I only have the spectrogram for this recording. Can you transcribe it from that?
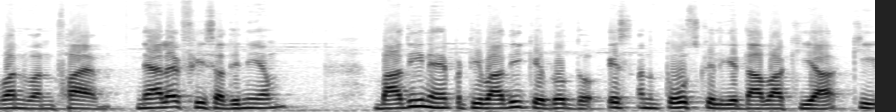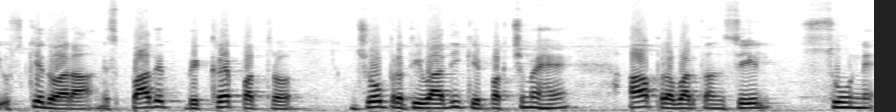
115 न्यायालय फ़ीस अधिनियम वादी ने प्रतिवादी के विरुद्ध इस अनुतोष के लिए दावा किया कि उसके द्वारा निष्पादित विक्रय पत्र जो प्रतिवादी के पक्ष में है, अप्रवर्तनशील, शून्य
